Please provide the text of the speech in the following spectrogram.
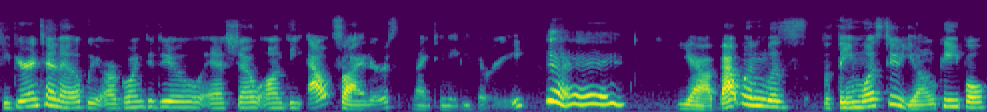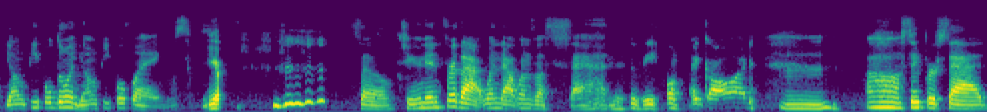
keep your antenna up. We are going to do a show on The Outsiders, 1983. Yay. Yeah, that one was the theme was too young people, young people doing young people things. Yep. So tune in for that one. That one's a sad movie. Oh my god. Mm. Oh, super sad.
